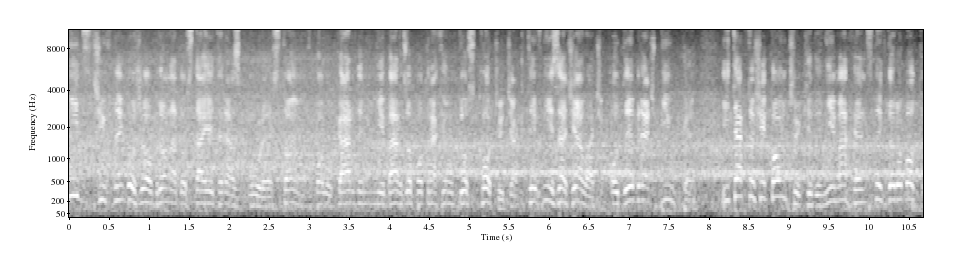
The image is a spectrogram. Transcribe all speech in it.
Nic dziwnego, że obrona dostaje teraz górę. Stoją w polu karnym i nie bardzo potrafią doskoczyć, aktywnie zadziałać, odebrać piłkę. I tak to się kończy, kiedy nie ma chętnych do roboty.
